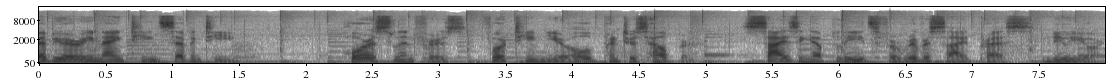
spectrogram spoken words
February 1917. Horace Linfers, 14 year old printer's helper, sizing up leads for Riverside Press, New York.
